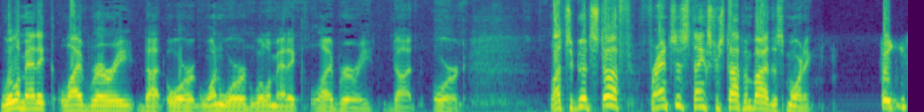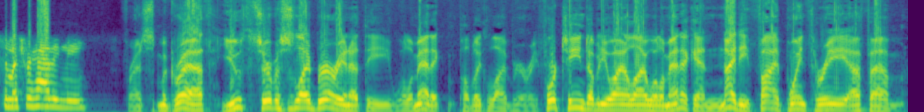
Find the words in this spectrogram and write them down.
willimanticlibrary.org. One word, willimanticlibrary.org. Lots of good stuff. Frances, thanks for stopping by this morning. Thank you so much for having me. Frances McGrath, Youth Services Librarian at the Willimantic Public Library. 14 WILI Willimantic and 95.3 FM.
